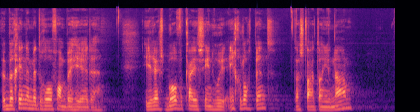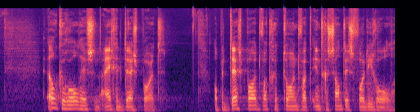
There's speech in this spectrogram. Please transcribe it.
We beginnen met de rol van beheerder. Hier rechtsboven kan je zien hoe je ingelogd bent. Daar staat dan je naam. Elke rol heeft zijn eigen dashboard. Op het dashboard wordt getoond wat interessant is voor die rol.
